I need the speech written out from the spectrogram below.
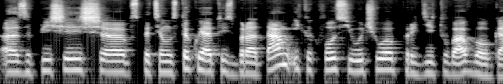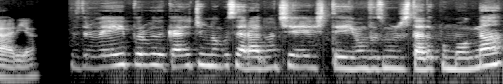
а, запишеш а, специалността, която избра там и какво си учила преди това в България? Здравей! Първо да кажа, че много се радвам, че ще имам възможността да помогна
